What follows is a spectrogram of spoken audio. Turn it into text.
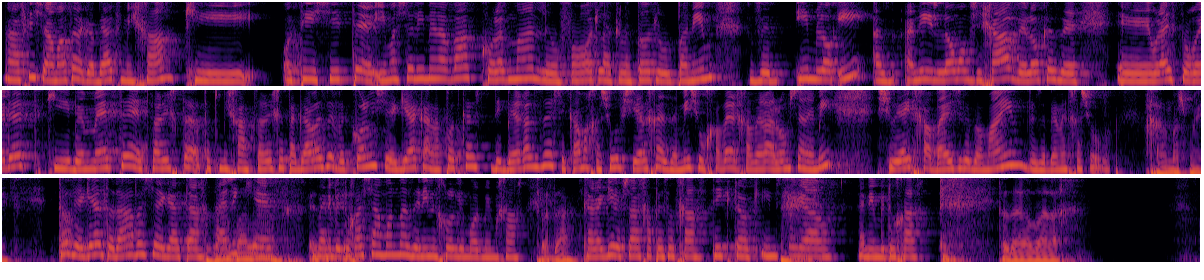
אהבתי שאמרת לגבי התמיכה, כי אותי אישית אה, אימא שלי מלווה כל הזמן להופעות, להקלטות, לאולפנים, ואם לא היא, אז אני לא ממשיכה ולא כזה אה, אולי שורדת, כי באמת אה, צריך את- התמיכה, צריך את הגב הזה, וכל מי שהגיע כאן לפודקאסט דיבר על זה, שכמה חשוב שיהיה לך איזה מישהו, חבר, חברה, לא משנה מי, שהוא יהיה איתך באש ובמים, וזה באמת חשוב. חד משמעית. טוב יגל, תודה רבה שהגעת, תודה היה לי כיף, ואני כיף. בטוחה שהמון מאזינים יוכלו ללמוד ממך. תודה. כרגיל אפשר לחפש אותך, טיק טוק, אינסטגרם, אני בטוחה. תודה רבה לך.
